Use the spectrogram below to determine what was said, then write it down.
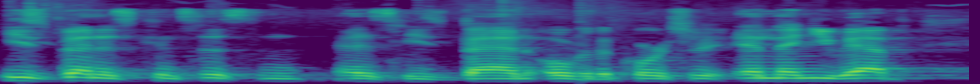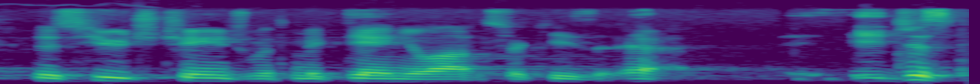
he's been as consistent as he's been over the course of. And then you have this huge change with McDaniel out and Sarkisian. It just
